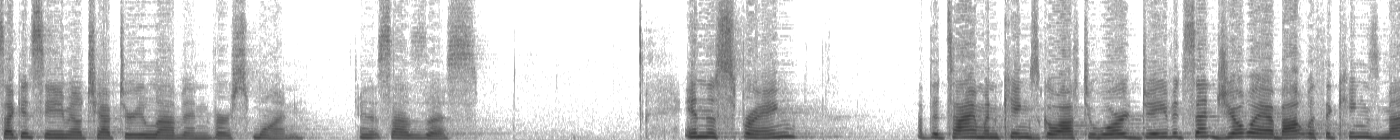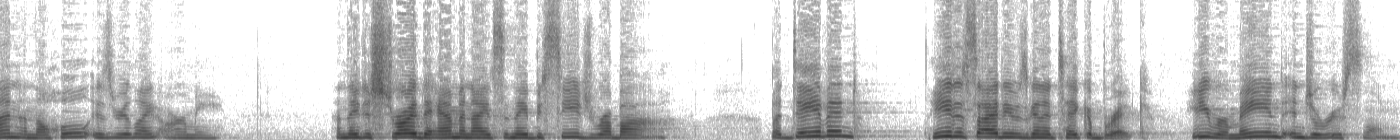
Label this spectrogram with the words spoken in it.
2 Samuel chapter 11, verse 1. And it says this. In the spring, at the time when kings go off to war, David sent Joab out with the king's men and the whole Israelite army. And they destroyed the Ammonites and they besieged Rabbah. But David, he decided he was going to take a break. He remained in Jerusalem.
